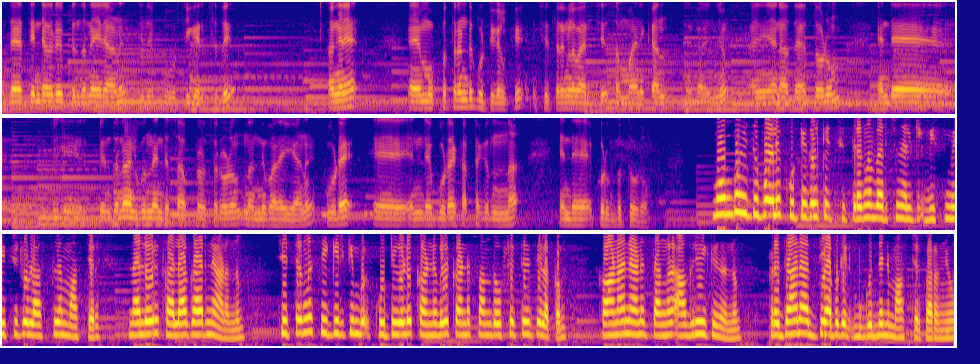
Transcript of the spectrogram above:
അദ്ദേഹത്തിന്റെ ഒരു പിന്തുണയിലാണ് ഇത് പൂർത്തീകരിച്ചത്. അങ്ങനെ മുപ്പത്തിരണ്ട് കുട്ടികൾക്ക് ചിത്രങ്ങൾ വരച്ച് സമ്മാനിക്കാൻ കഴിഞ്ഞു. ഞാൻ അദ്ദേഹത്തോടും എന്റെ പിന്തുണ നൽകുന്ന എന്റെ സഹപ്രവർത്തകരോടും നന്ദി പറയുകയാണ്. കൂടെ എന്റെ കൂടെ കട്ടക്ക് നിന്ന എന്റെ കുടുംബത്തോടും. മുമ്പ് ഇതുപോലെ കുട്ടികൾക്ക് ചിത്രങ്ങൾ വരച്ചു നൽകി വിസ്മയിച്ചിട്ടുള്ള അസ്ലം മാസ്റ്റർ നല്ലൊരു കലാകാരനാണെന്നും ചിത്രങ്ങൾ സ്വീകരിക്കുമ്പോൾ കുട്ടികളുടെ കണ്ണുകളിൽ കണ്ട സന്തോഷത്തിൽ തിളക്കം കാണാനാണ് തങ്ങൾ ആഗ്രഹിക്കുന്നതെന്നും പ്രധാന അധ്യാപകൻ മുകുന്ദൻ മാസ്റ്റർ പറഞ്ഞു.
